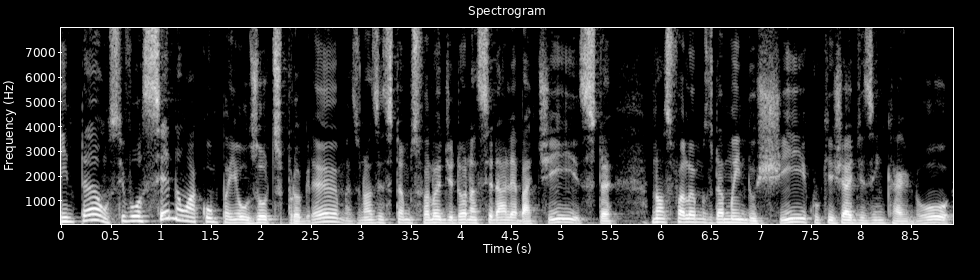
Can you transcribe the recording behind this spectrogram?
Então, se você não acompanhou os outros programas, nós estamos falando de Dona Cidália Batista, nós falamos da mãe do Chico, que já desencarnou.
